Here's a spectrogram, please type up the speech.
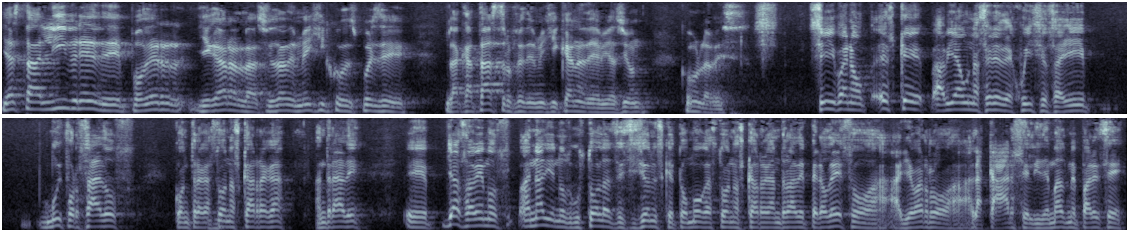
ya está libre de poder llegar a la Ciudad de México después de la catástrofe de Mexicana de Aviación. ¿Cómo la ves? Sí, bueno, es que había una serie de juicios ahí muy forzados contra Gastón Azcárraga, Andrade eh, ya sabemos, a nadie nos gustó las decisiones que tomó Gastón Azcárraga Andrade, pero de eso a, llevarlo a, la cárcel y demás me parece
